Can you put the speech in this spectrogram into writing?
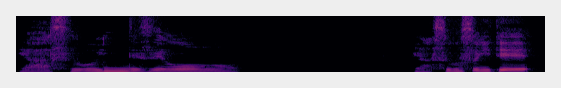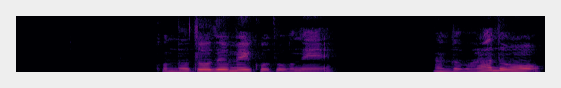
いや、すごいんですよ。いや、すごすぎて、こんなどうでもいいことをね、何度も何度も、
